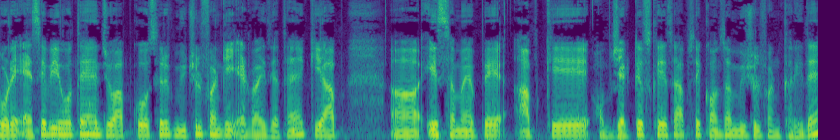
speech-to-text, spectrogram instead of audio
थोड़े ऐसे भी होते हैं जो आपको सिर्फ़ म्यूचुअल फंड की एडवाइस देते हैं कि आप अ, इस समय पे आपके ऑब्जेक्टिव्स के हिसाब से कौन सा म्यूचुअल फंड खरीदें।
